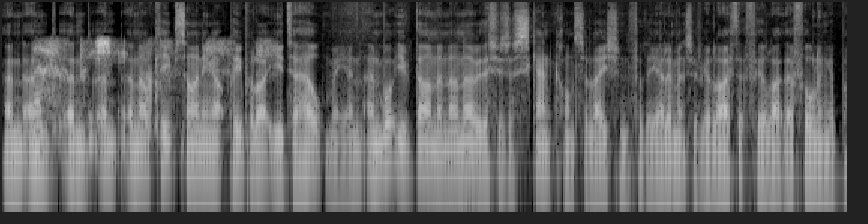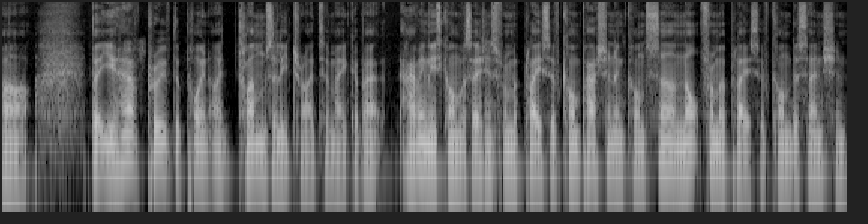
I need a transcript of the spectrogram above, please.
and and, and, and, and I'll keep signing up people like you to help me. And and what you've done, and I know this is a scant consolation for the elements of your life that feel like they're falling apart. But you have proved the point I clumsily tried to make about having these conversations from a place of compassion and concern, not from a place of condescension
